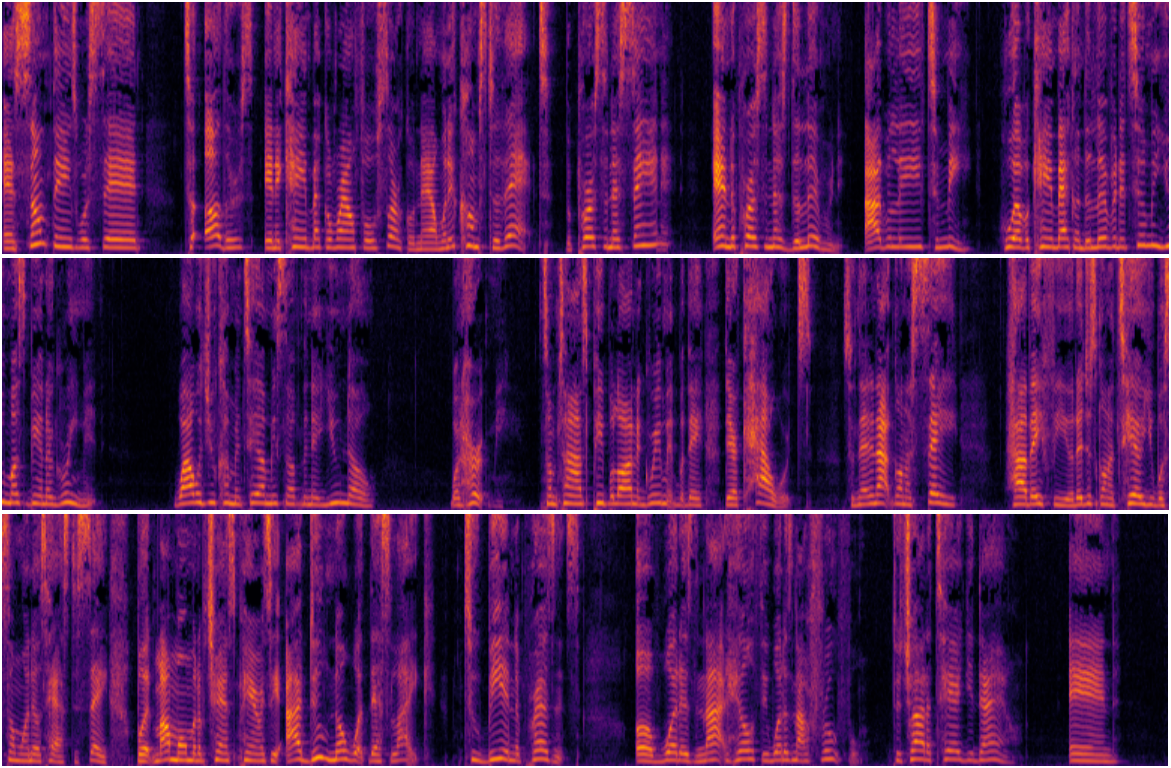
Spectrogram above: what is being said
and some things were said to others, and it came back around full circle. Now, when it comes to that, the person that's saying it and the person that's delivering it, I believe to me, whoever came back and delivered it to me, you must be in agreement. Why would you come and tell me something that you know would hurt me? Sometimes people are in agreement, but they, they're cowards. So they're not going to say how they feel. They're just going to tell you what someone else has to say. But my moment of transparency, I do know what that's like to be in the presence of what is not healthy, what is not fruitful, to try to tear you down. And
